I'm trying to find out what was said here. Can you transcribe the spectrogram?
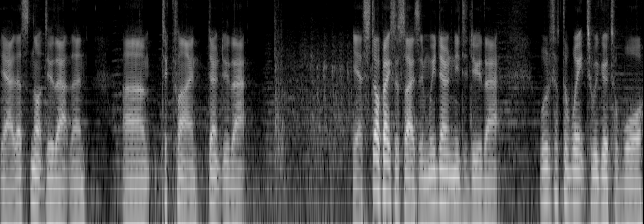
Yeah, let's not do that then. Um, decline. Don't do that. Yeah, stop exercising. We don't need to do that. We'll just have to wait till we go to war.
